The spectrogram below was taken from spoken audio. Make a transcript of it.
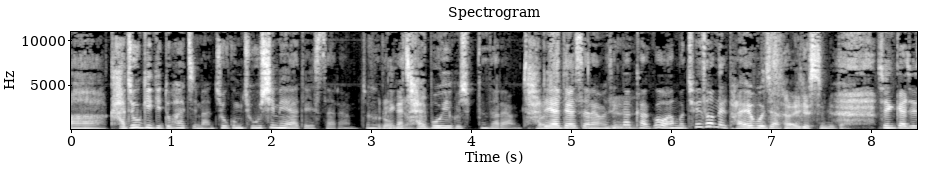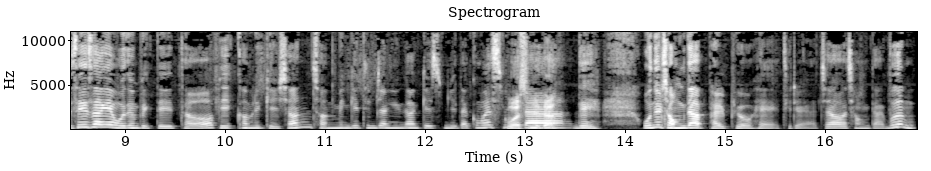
아, 가족이기도 하지만 조금 조심해야 될 사람, 좀 그럼요. 내가 잘 보이고 싶은 사람, 잘해야. 될 사람을 예. 생각하고 한번 최선을 다해보자고. 알겠습니다. 지금까지 세상의 모든 빅데이터 빅커뮤니케이션 전민기 팀장님과 함께했습니다. 고맙습니다. 고맙습니다. 네, 오늘 정답 발표해 드려야죠. 정답은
